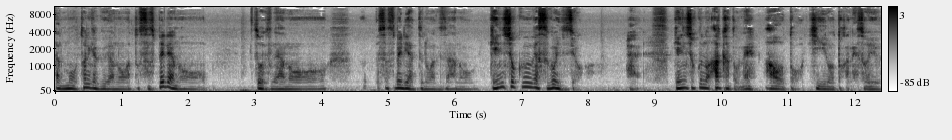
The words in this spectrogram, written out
あのもうとにかくあのあとサスペリアのそうですねあのサスペリアっていうのはですねあの原色がすごいんですよ。はい、原色の赤とね青と黄色とかねそういう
